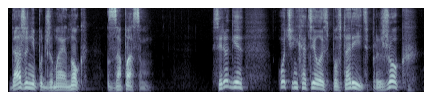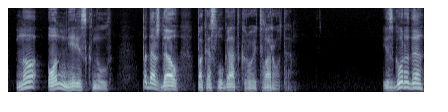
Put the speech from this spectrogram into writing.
даже не поджимая ног запасом. Сереге очень хотелось повторить прыжок, но он не рискнул. Подождал, пока слуга откроет ворота. Из города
